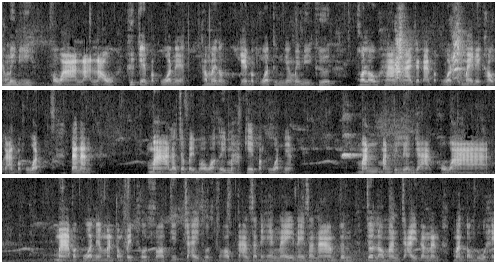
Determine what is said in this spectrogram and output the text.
ังไม่มี เพราะว่าละเราคือเกณฑ์ประกวดเนี่ยทำไมต้องเกณฑ์ประกวดถึงยังไม่มีคือพอเราห่างหายจากการประกวดไม่ได้เข้าการประกวดแต่นั้นมาแล้วจะไปบอกว่าเฮ้ยมาเกณฑ์ประกวดเนี่ยมันมันเป็นเรื่องยากเพราะว่า มาประกวดเนี่ยมันต้องไปทดสอบจิตใจทดสอบการแสดงในในสนามจนจนเรามั่นใจดังนั้น มันต้องรู้ให้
